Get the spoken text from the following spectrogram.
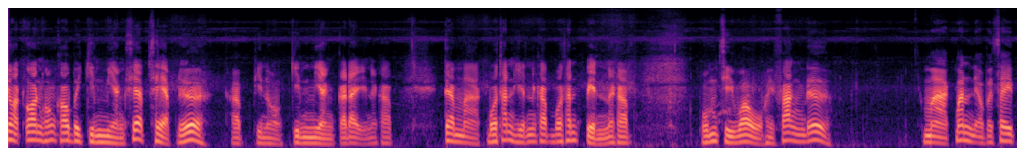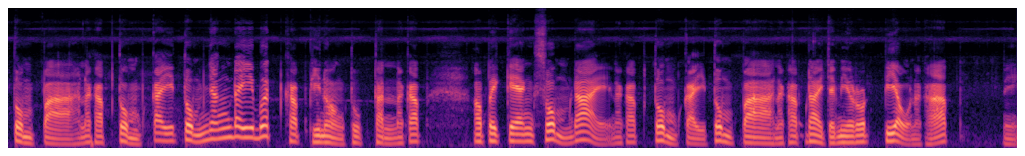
ยอดอ่อนของเขาไปกินเมียงแซบๆเด้อครับพี่น้องกินเมียงก็ได้นะครับ แต่หมากบ่ท่านเห็นครับบ่ท่านเป็นนะครับ ผมสีว่าให้ฟังเด้อหมากมันเอาไปใส่ต้มปลานะครับต้มไก่ต้มยังได้เบิดครับ พี่น้องทุกท่านนะครับ เอาไปแกงส้มได้นะครับ ต้มไก่ต้มปลานะครับ ได้จะมีรสเปรี้ยวนะครับนี่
